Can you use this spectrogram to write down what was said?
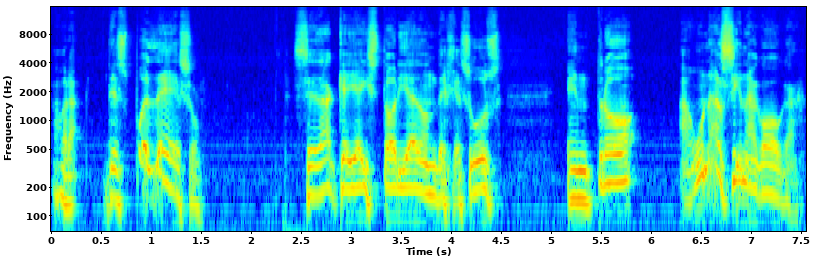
Ahora, después de eso, se da aquella historia donde Jesús entró a una sinagoga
